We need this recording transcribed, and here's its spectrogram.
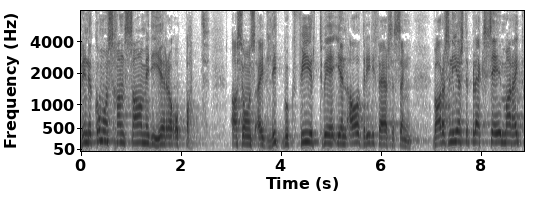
Vriende, kom ons gaan saam met die Here op pad. As ons uit Liedboek 421 al drie die verse sing, waar ons in die eerste plek sê, maar hy het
